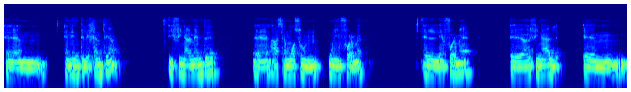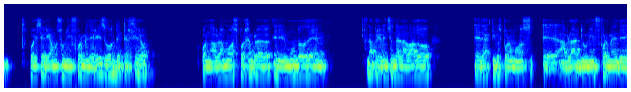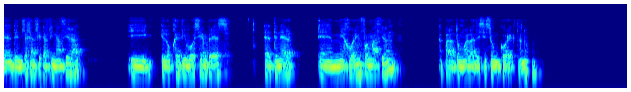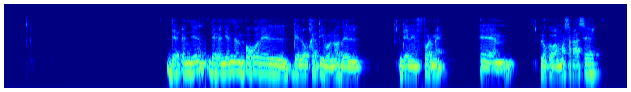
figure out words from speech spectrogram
em, en inteligencia y finalmente eh, hacemos un, un, informe. El informe eh, al final em, puede ser, un informe de riesgo de tercero cuando hablamos, por ejemplo, en el mundo de la prevención del lavado eh, de activos, podemos hablar de un informe de, inteligencia financiera y el objetivo siempre es tener mejor información para tomar la decisión correcta. ¿no? Dependiendo, un poco del, del objetivo ¿no? del, del informe, Em, lo que vamos a hacer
